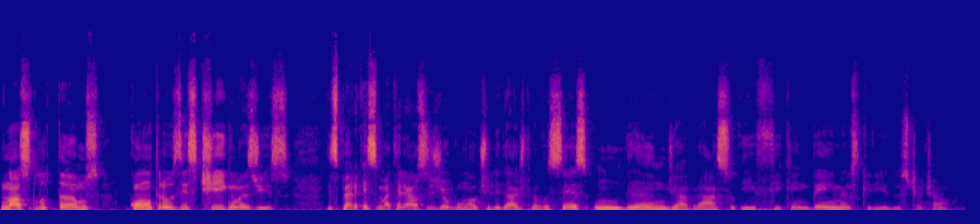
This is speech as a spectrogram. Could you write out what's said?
nós lutamos contra os estigmas disso. Espero que esse material seja de alguma utilidade para vocês. Um grande abraço e fiquem bem, meus queridos. Tchau, tchau.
